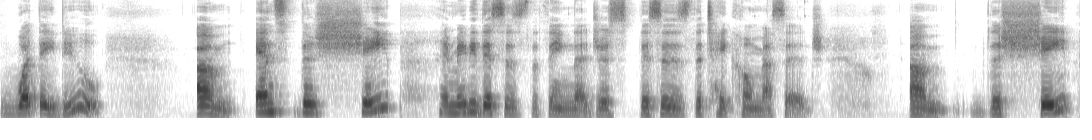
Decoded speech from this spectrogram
what they do. Um, and the shape, and maybe this is the thing that just, this is the take home message. Um, the shape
